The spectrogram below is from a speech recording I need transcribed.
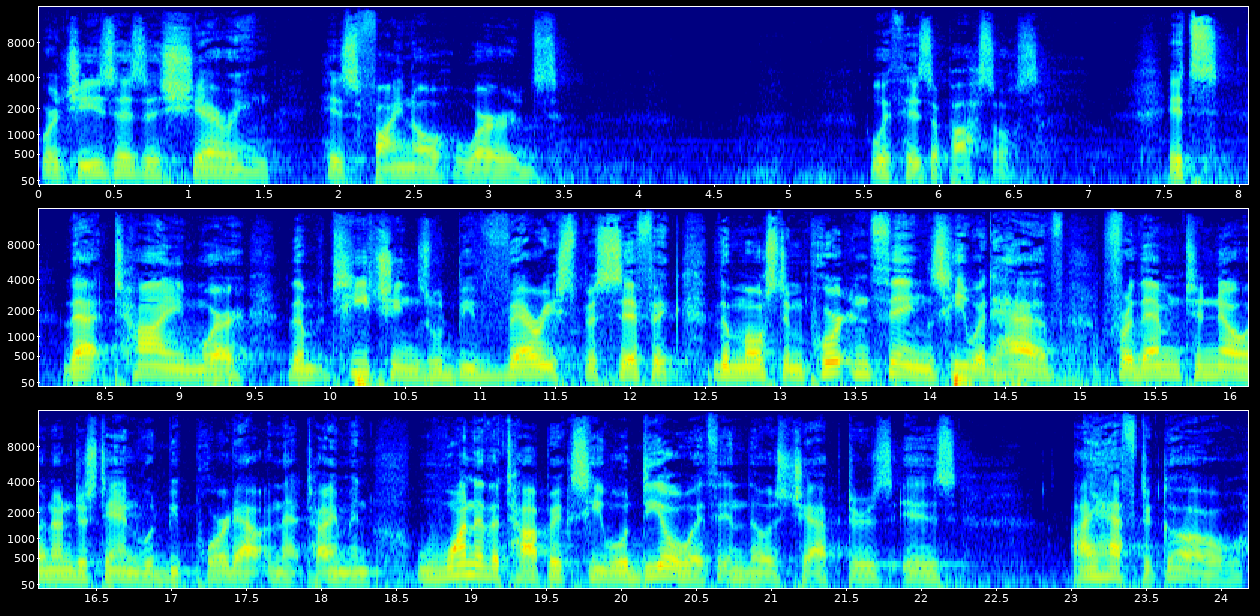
where Jesus is sharing his final words with his apostles. It's that time where the teachings would be very specific. The most important things he would have for them to know and understand would be poured out in that time. And one of the topics he will deal with in those chapters is I have to go,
